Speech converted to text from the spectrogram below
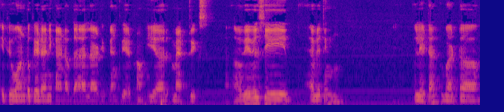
If you want to create any kind of the alert you can create from here metrics uh, we will see everything later but uh,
